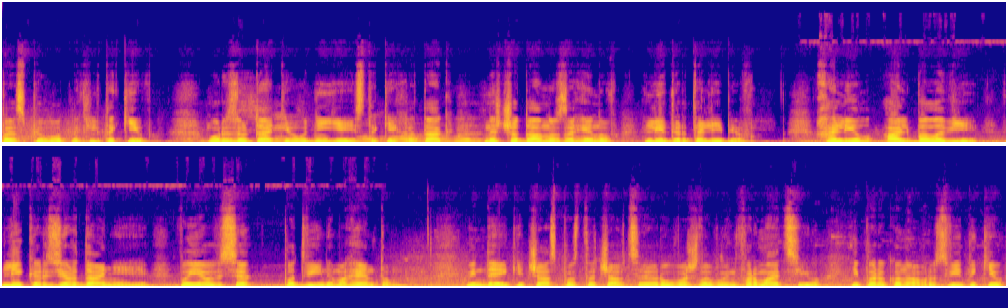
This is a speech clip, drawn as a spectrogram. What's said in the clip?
безпілотних літаків. У результаті однієї з таких атак нещодавно загинув лідер талібів. Халіл Аль-Балаві, лікар з Йорданії, виявився подвійним агентом. Він деякий час постачав ЦРУ важливу інформацію і переконав розвідників,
